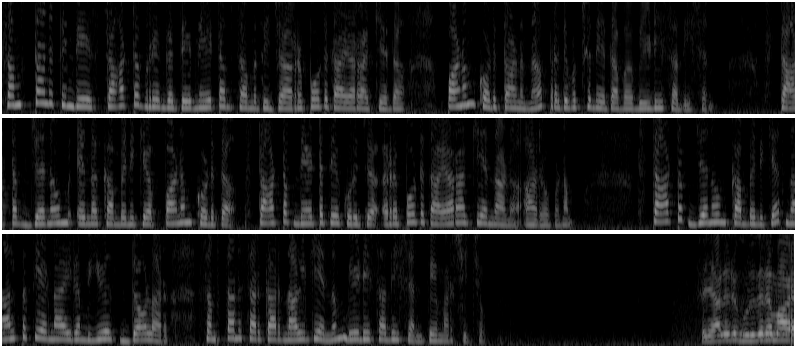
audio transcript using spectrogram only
സംസ്ഥാനത്തിന്റെ സ്റ്റാർട്ടപ്പ് രംഗത്തെ നേട്ടം സംബന്ധിച്ച റിപ്പോർട്ട് തയ്യാറാക്കിയത് പണം കൊടുത്താണെന്ന് പ്രതിപക്ഷ നേതാവ് V D Satheesan. Startup Genom എന്ന കമ്പനിക്ക് പണം കൊടുത്ത് സ്റ്റാർട്ടപ്പ് നേട്ടത്തെക്കുറിച്ച് റിപ്പോർട്ട് തയ്യാറാക്കിയെന്നാണ് ആരോപണം. സ്റ്റാർട്ടപ്പ് ജനോം കമ്പനിക്ക് നാൽപ്പത്തി എണ്ണായിരം യു എസ് ഡോളർ സംസ്ഥാന സർക്കാർ നൽകിയെന്നും വി ഡി സതീശൻ വിമർശിച്ചു. പക്ഷെ ഞാനൊരു ഗുരുതരമായ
